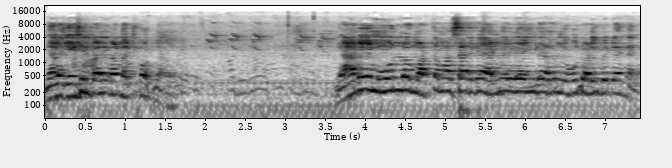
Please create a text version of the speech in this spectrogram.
నేను చేసిన పని వాళ్ళు మర్చిపోతున్నారు. యాభై మూడులో మొట్టమొదటిసారిగా ఎమ్మెల్యే అయిన తర్వాత మీ ఊళ్ళో అడుగుపెట్టాను నేను.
